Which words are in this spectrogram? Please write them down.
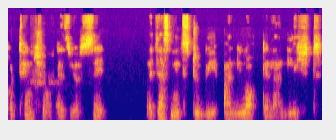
potential, as you said, that just needs to be unlocked and unleashed.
